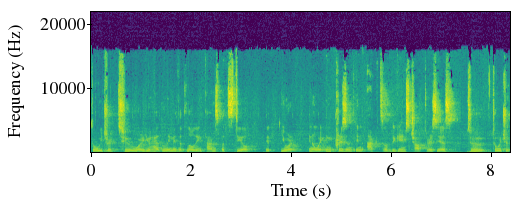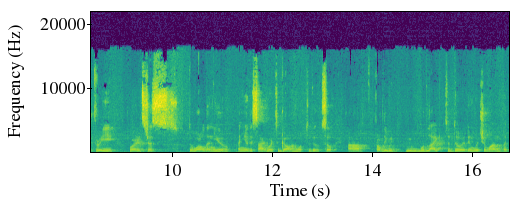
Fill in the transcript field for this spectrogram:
to Witcher 2, where you had limited loading times, but still it, you were in a way imprisoned in acts of the game's chapters, yes, to, to Witcher 3, where it's just the world and you, and you decide where to go and what to do. So uh, probably we, we would like to do it in Witcher 1, but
